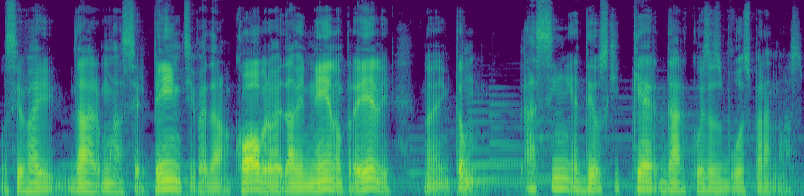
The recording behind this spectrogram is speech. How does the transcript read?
Você vai dar uma serpente, vai dar uma cobra, vai dar veneno para ele? Né? Então, assim é Deus que quer dar coisas boas para nós.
